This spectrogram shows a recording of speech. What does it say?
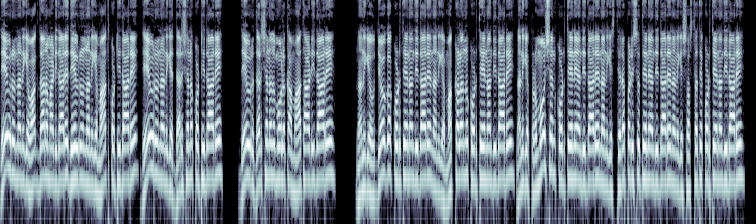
ದೇವರು ನನಗೆ ವಾಗ್ದಾನ ಮಾಡಿದ್ದಾರೆ, ದೇವರು ನನಗೆ ಮಾತು ಕೊಟ್ಟಿದ್ದಾರೆ, ದೇವರು ನನಗೆ ದರ್ಶನ ಕೊಟ್ಟಿದ್ದಾರೆ, ದೇವರು ದರ್ಶನದ ಮೂಲಕ ಮಾತಾಡಿದ್ದಾರೆ. ನನಗೆ ಉದ್ಯೋಗ ಕೊಡ್ತೇನೆ ಅಂದಿದ್ದಾರೆ, ನನಗೆ ಮಕ್ಕಳನ್ನು ಕೊಡ್ತೇನೆ ಅಂದಿದ್ದಾರೆ, ನನಗೆ ಪ್ರಮೋಷನ್ ಕೊಡ್ತೇನೆ ಅಂದಿದ್ದಾರೆ, ನನಗೆ ಸ್ಥಿರಪಡಿಸುತ್ತೇನೆ ಅಂದಿದ್ದಾರೆ, ನನಗೆ ಸ್ವಸ್ಥತೆ ಕೊಡ್ತೇನೆ ಅಂದಿದ್ದಾರೆ.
